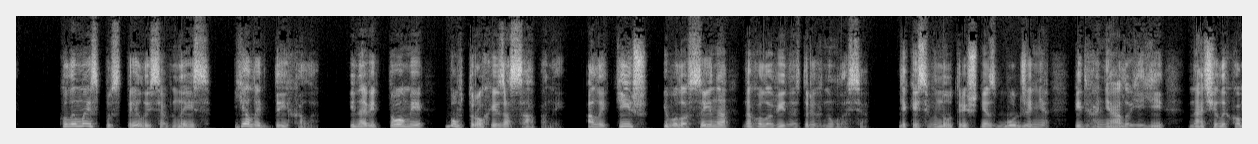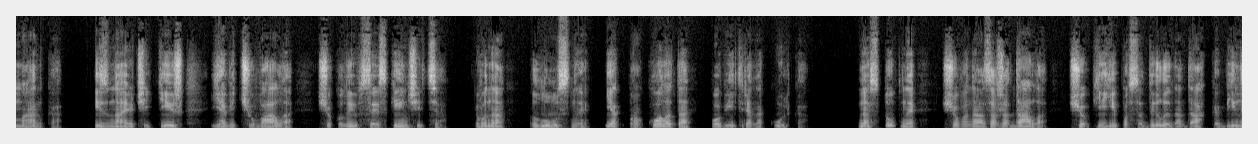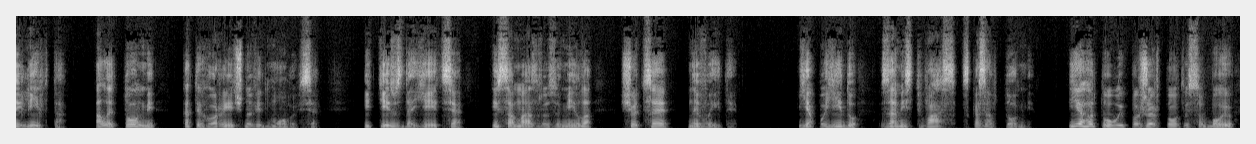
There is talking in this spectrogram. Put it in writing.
Коли ми спустилися вниз, я ледь дихала, і навіть Томі був трохи засапаний, але тіш і волосина на голові не здригнулася. Якесь внутрішнє збудження підганяло її, наче лихоманка, і, знаючи тіш, я відчувала, що коли все скінчиться, вона лусне, як проколота повітряна кулька. Наступне, що вона зажадала, щоб її посадили на дах кабіни ліфта, але Томмі категорично відмовився. І ті ж, здається, і сама зрозуміла, що це не вийде. Я поїду замість вас, сказав Томмі. Я готовий пожертвувати собою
